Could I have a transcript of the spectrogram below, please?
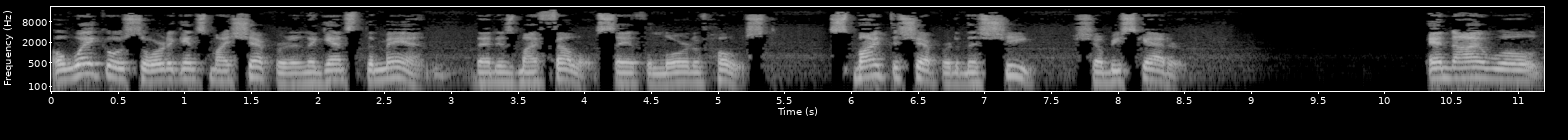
Awake, O sword, against my shepherd and against the man that is my fellow, saith the Lord of hosts. Smite the shepherd, and the sheep shall be scattered. And I will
